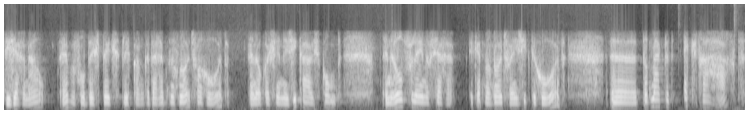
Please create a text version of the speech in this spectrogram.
die zeggen... nou, Hè, bijvoorbeeld bij speekselklierkanker, daar heb ik nog nooit van gehoord. En ook als je in een ziekenhuis komt en hulpverleners zeggen... ik heb nog nooit van je ziekte gehoord... Uh, dat maakt het extra hard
